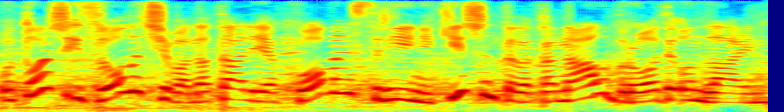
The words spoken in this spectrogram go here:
Отож, із Золочева Наталія Коваль, Сергій Нікішин, телеканал Броди онлайн.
